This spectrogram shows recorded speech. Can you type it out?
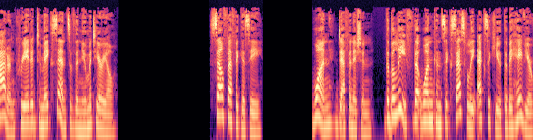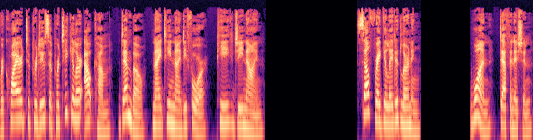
pattern created to make sense of the new material. Self efficacy. 1. Definition The belief that one can successfully execute the behavior required to produce a particular outcome. Dembo, 1994, pg 9. Self regulated learning. 1. Definition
